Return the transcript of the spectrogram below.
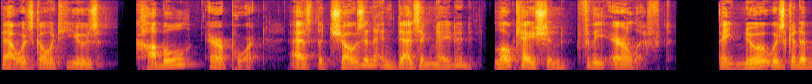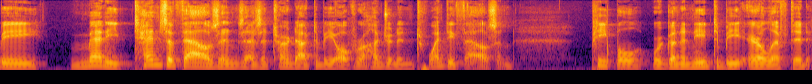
that was going to use Kabul airport as the chosen and designated location for the airlift. They knew it was going to be many tens of thousands, as it turned out to be over 120,000 people were going to need to be airlifted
